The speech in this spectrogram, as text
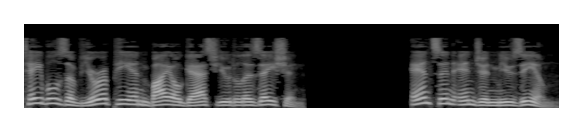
Tables of European biogas utilization. Anson Engine Museum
